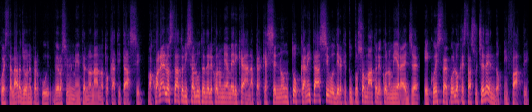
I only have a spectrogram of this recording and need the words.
questa è la ragione per cui verosimilmente non hanno toccato i tassi. Ma qual è lo stato di salute dell'economia americana? Perché se non toccano i tassi vuol dire che tutto sommato l'economia regge e questo è quello che sta succedendo, infatti.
